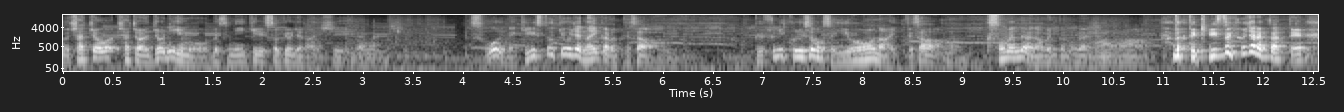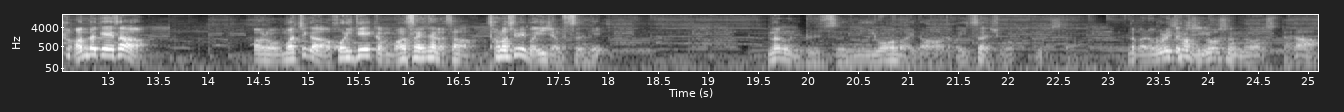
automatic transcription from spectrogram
うん。社長社長はジョニーも別にキリスト教じゃないし。じゃないし。すごいよね。キリスト教じゃないからってさ別にクリスマス祝わないってさクソメンだよねアメリカのね。あ だってキリスト教じゃなくたってあんだけさあの街がホリデー感満載ならさ楽しめばいいじゃん普通に。なのに別に祝わないなとか言ってたでしょ？言ってだから俺たちどうすんの？っつったら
